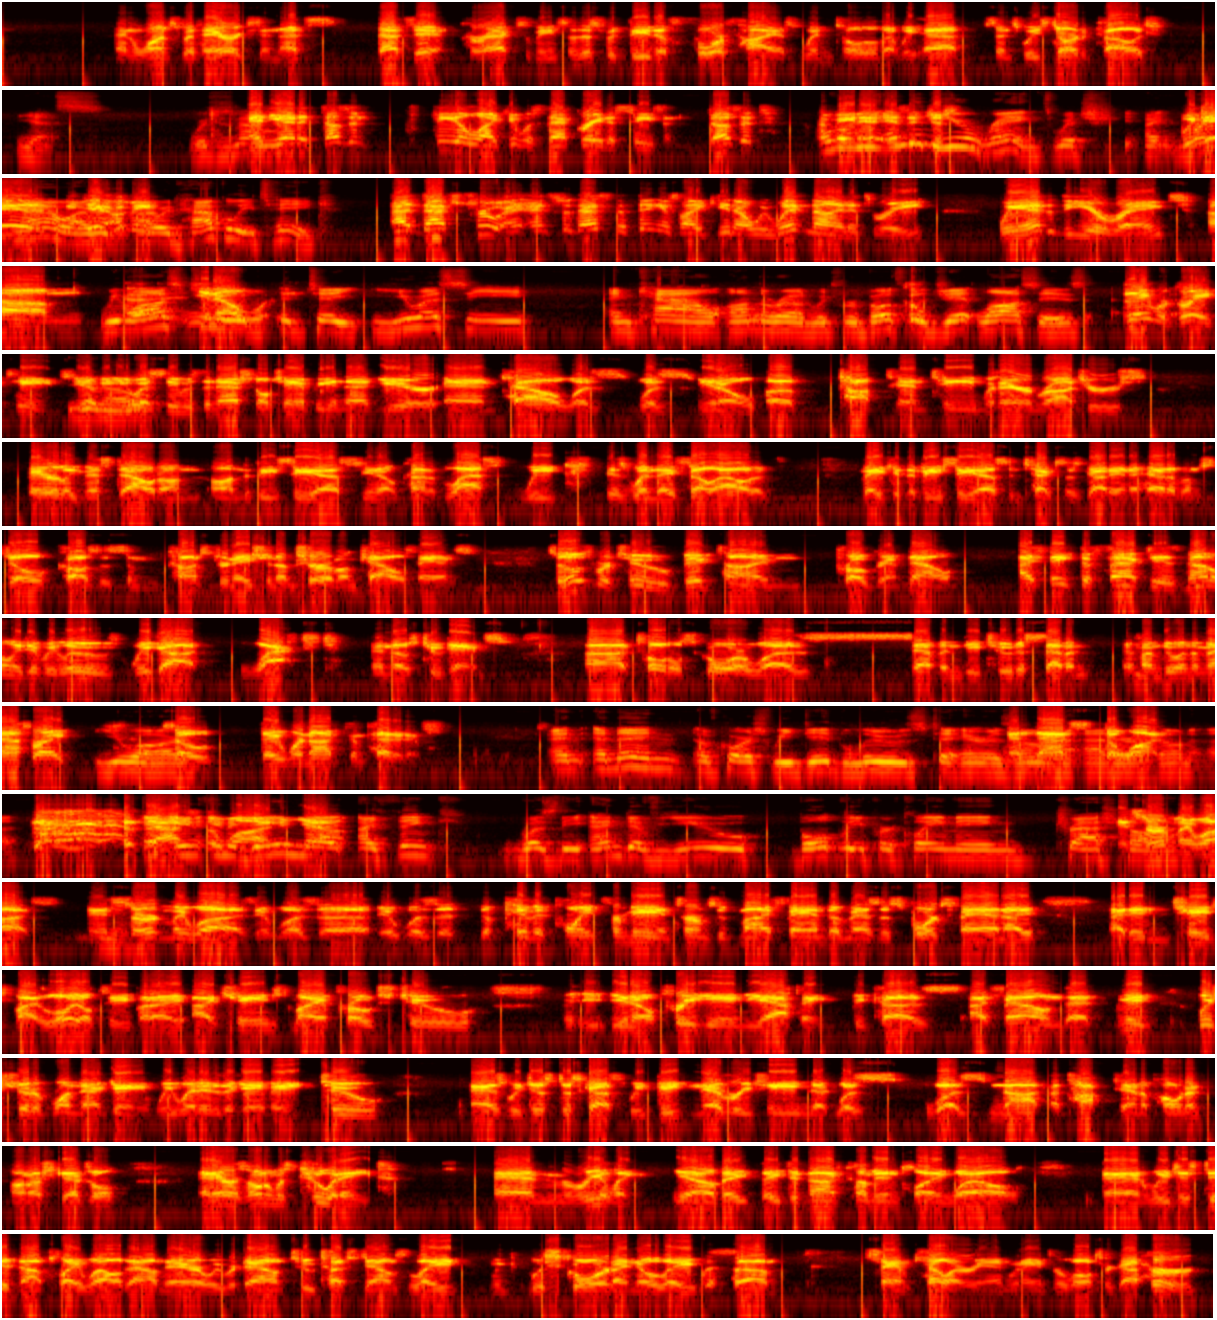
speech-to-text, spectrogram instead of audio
and once with Erickson. That's that's it, correct? I mean, so this would be the fourth highest win total that we had since we started college. Yes, which is not. And yet, it doesn't feel like it was that great a season, does it? I mean, we is it just year ranked, which I, we right did, now we I, did. Would, I, mean, I would happily take. And that's true, and, and, so that's the thing is like you know we went nine and three. We ended the year ranked. Um, we lost, uh, you to, know, to USC and Cal on the road, which were both legit losses. They were great teams. Yeah, I mean. USC was the national champion that year, and Cal was was you know a top ten team with Aaron Rodgers. Barely missed out on on the BCS. You know, kind of last week is when they fell out of making the BCS, and Texas got in ahead of them. Still causes some consternation, I'm sure, among Cal fans. So those were two big time programs. Now, I think the fact is, not only did we lose, we got waxed in those two games. Uh, total score was 72 to 7, if I'm doing the math right. You are. So they were not competitive. And and then, of course, we did lose to Arizona and that's at the Arizona. One. that's in, the in a one. game yeah. that I think was the end of you boldly proclaiming trash talk. It certainly was. It certainly was. It was a it was a, a, pivot point for me in terms of my fandom as a sports fan. I I didn't change my loyalty, but I, I changed my approach to you know pregame yapping because I found that I mean we should have won that game. We went into the game eight two, as we just discussed. We'd beaten every team that was was not a top ten opponent on our schedule, and Arizona was two and eight and reeling. You know they they did not come in playing well and we just did not play well down there. We were down two touchdowns late. We, we scored, I know, late with um, Sam Keller in when Andrew Walter got hurt,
